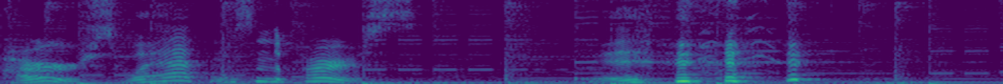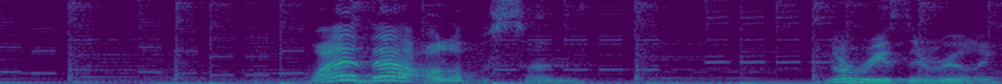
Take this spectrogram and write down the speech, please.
Purse? What happened? What's in the purse? Why that all of a sudden? No reason, really.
